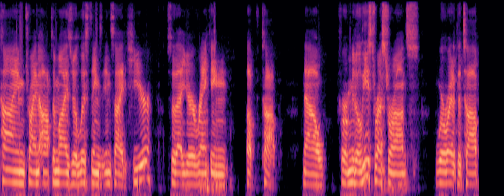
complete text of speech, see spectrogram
time trying to optimize your listings inside here so that you're ranking up top. Now, for Middle East restaurants, we're right at the top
